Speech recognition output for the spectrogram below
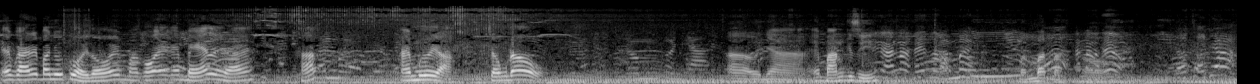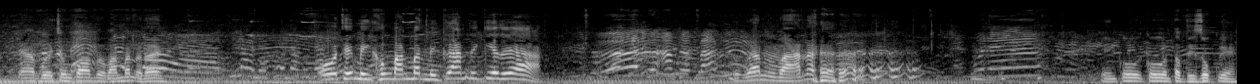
Em gái đấy bao nhiêu tuổi rồi mà có em, em bé rồi đấy Hả 20 à Chồng đâu À ở nhà Em bán cái gì Bán mận à Ờ. Thế à, vừa trông con vừa bán mận ở đây. Ô thế mình không bán mận mình cứ ăn thế kia thôi à? Vừa ăn vừa bán. Mình Nhìn cô cô còn tập thể dục kìa.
